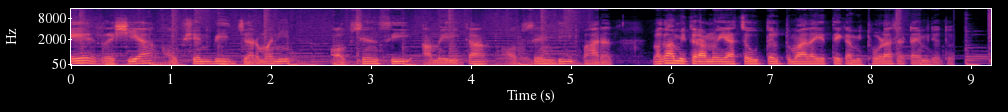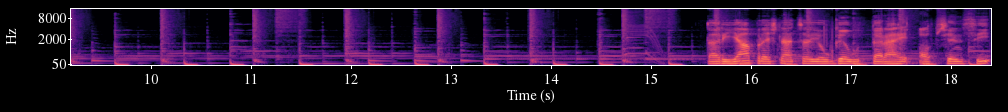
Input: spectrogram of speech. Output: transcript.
A Russia. Option B Germany. Option C America. Option D Bharat. बघा मित्रांनो याचं उत्तर तुम्हाला येते का? मी थोडासा टाइम देतो. तर या प्रश्नाचं योग्य उत्तर आहे ऑप्शन सी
